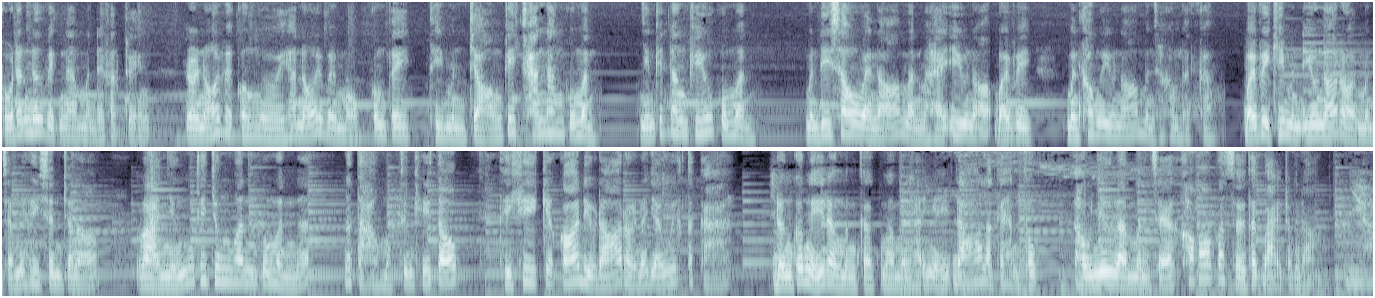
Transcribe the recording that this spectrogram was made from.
của đất nước Việt Nam mình để phát triển. Rồi nói về con người hay nói về một công ty thì mình chọn cái khả năng của mình những cái năng khiếu của mình. Mình đi sâu về nó mình mà hãy yêu nó bởi vì mình không yêu nó mình sẽ không thành công. Bởi vì khi mình yêu nó rồi mình sẽ mới hy sinh cho nó. Và những cái chung quanh của mình á nó tạo một sinh khí tốt thì khi có điều đó rồi nó giải quyết tất cả đừng có nghĩ rằng mình cực mà mình hãy nghĩ đó là cái hạnh phúc hầu như là mình sẽ khó có sự thất bại trong đó yeah. Dạ.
